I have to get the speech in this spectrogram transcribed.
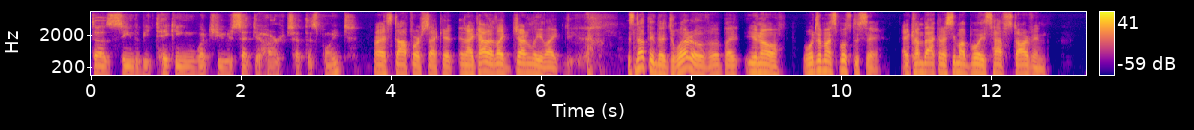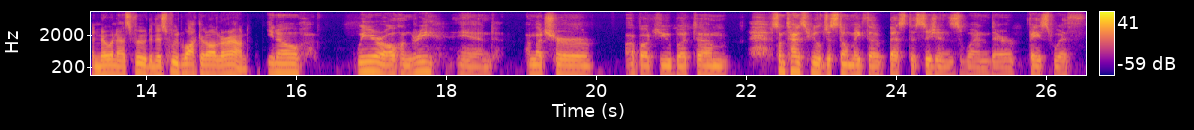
does seem to be taking what you said to heart at this point." I stop for a second, and I kind of like generally like, it's nothing to dwell over, but you know, what am I supposed to say? I come back and I see my boys half starving and no one has food and there's food walking all around. You know, we are all hungry and I'm not sure about you, but um, sometimes people just don't make the best decisions when they're faced with,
